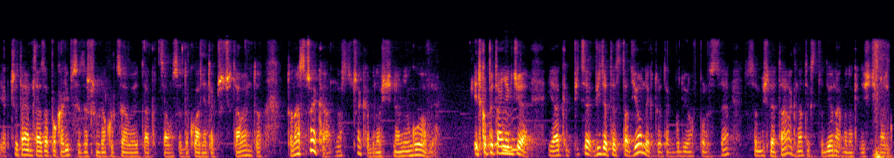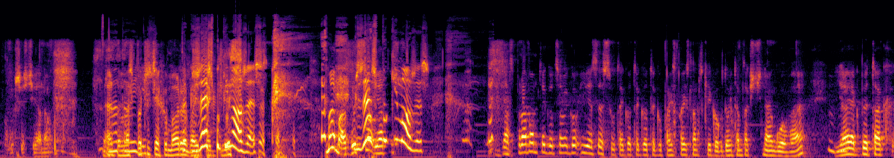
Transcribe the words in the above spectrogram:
jak czytałem teraz Apokalipsę w zeszłym roku cały, tak, całą sobie dokładnie tak przeczytałem, to, to nas czeka, nas czeka, będą na nią głowy. I tylko pytanie, mhm. gdzie? Jak widzę, widzę, te stadiony, które tak budują w Polsce, to sobie myślę, tak, na tych stadionach będą kiedyś ścinali głowy chrześcijanom. No, to, to masz widzisz. poczucie humoru. To grzesz, póki możesz. Mama, grzesz, ja... póki możesz za sprawą tego całego ISS-u, tego, tego, tego państwa islamskiego, gdy oni tam tak ścinają głowę, mhm. ja jakby tak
